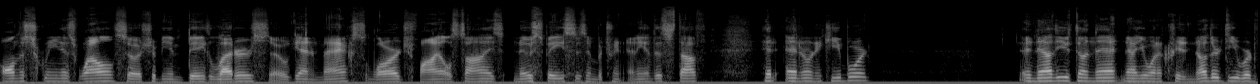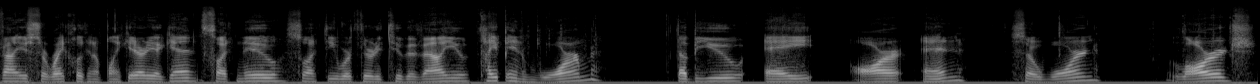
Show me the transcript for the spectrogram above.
on the screen as well, so it should be in big letters. So again, max, large, file size, no spaces in between any of this stuff. Hit enter on your keyboard. And now that you've done that, now you want to create another DWORD value. So right click in a blank area again, select new, select DWORD 32-bit value, type in warn, W-A-R-N, so warn, large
